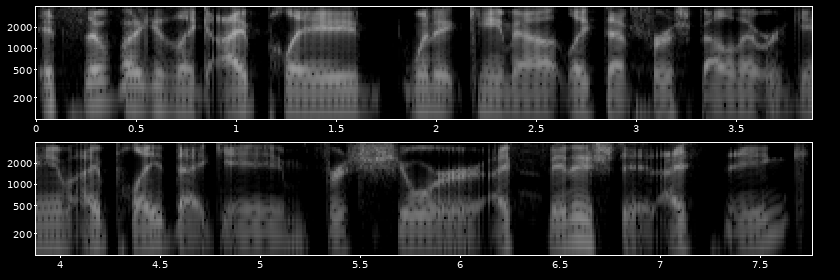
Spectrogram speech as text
it's so funny because like I played when it came out, like that first Battle Network game. I played that game for sure. I finished it. I think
